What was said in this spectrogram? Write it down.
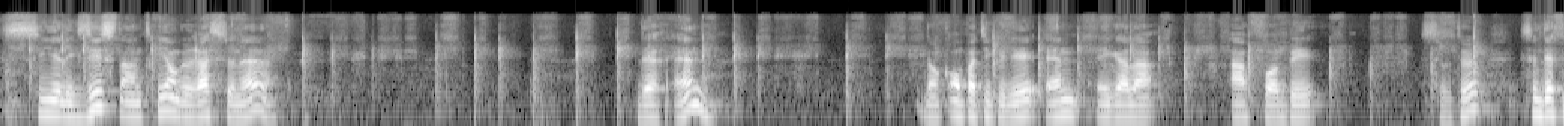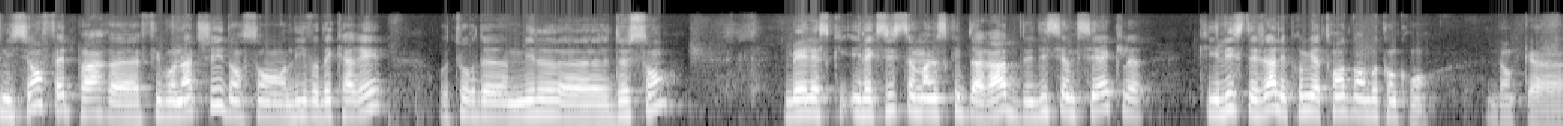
s'il existe un triangle rationnel d'Rn, donc en particulier n égale à a fois b sur 2. C'est une définition faite par euh, Fibonacci dans son livre des carrés autour de 1200. Mais il existe un manuscrit d'arabe du Xe siècle qui liste déjà les premiers 30 nombres congruents. Donc, euh,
